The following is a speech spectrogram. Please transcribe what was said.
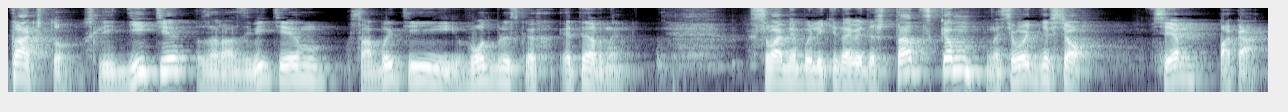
Так что следите за развитием событий в отблесках Этерны. С вами были киноведы штатском. На сегодня все. Всем пока.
